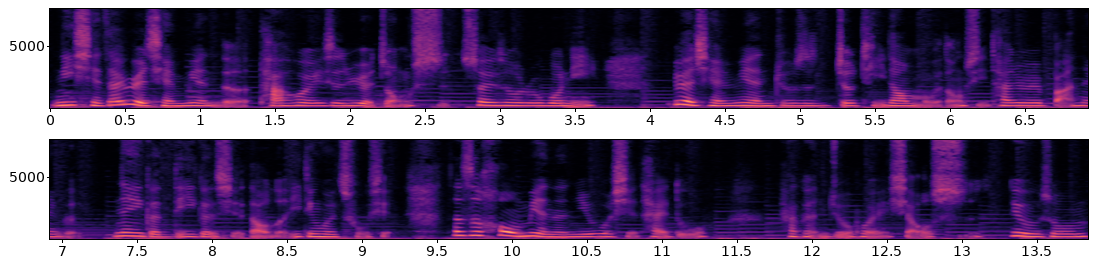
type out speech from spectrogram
你写在越前面的，它会是越重视，所以说如果你越前面就是就提到某个东西，他就会把那个那个第一个写到的一定会出现，但是后面呢，你如果写太多，它可能就会消失。例如说，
